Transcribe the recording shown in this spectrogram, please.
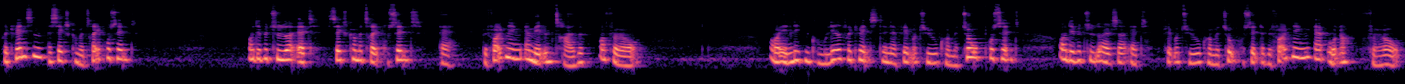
Frekvensen er 6,3 procent, og det betyder, at 6,3 procent af befolkningen er mellem 30 og 40 år. Og endelig den kumulerede frekvens, den er 25,2 procent, og det betyder altså, at 25,2 procent af befolkningen er under 40 år.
